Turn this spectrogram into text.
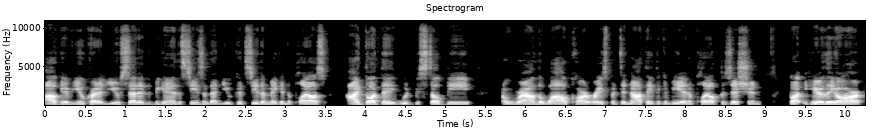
I'll give you credit. You said at the beginning of the season that you could see them making the playoffs. I thought they would be, still be around the wild card race, but did not think they could be in a playoff position. But here they are.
